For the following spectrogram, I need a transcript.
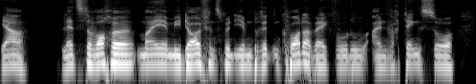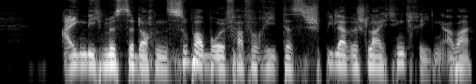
ja letzte Woche Miami Dolphins mit ihrem dritten Quarterback, wo du einfach denkst, so, eigentlich müsste doch ein Super Bowl-Favorit das spielerisch leicht hinkriegen. Aber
